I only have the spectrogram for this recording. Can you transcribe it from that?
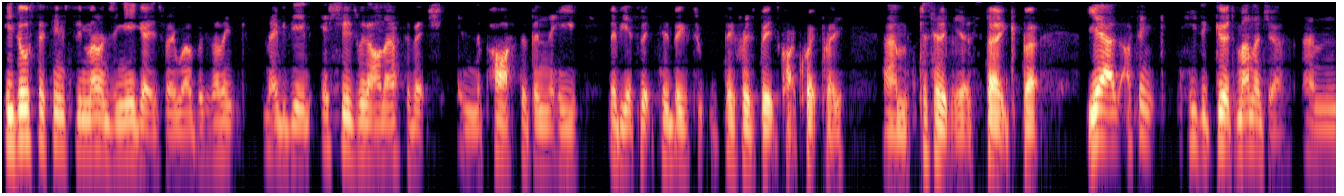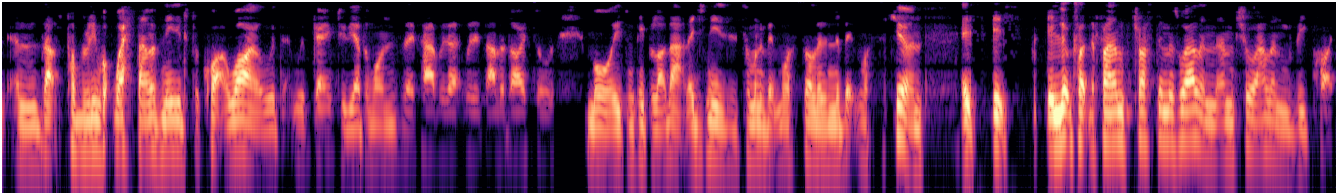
he also seems to be managing egos very well. Because I think maybe the issues with Arnautovic in the past have been that he maybe gets a bit too big, big for his boots quite quickly um, specifically at Stoke. But yeah, I think he's a good manager, and, and that's probably what West Ham have needed for quite a while with with going through the other ones they've had with with its Allardyce or Moyes and people like that. They just needed someone a bit more solid and a bit more secure. And it's it's it looks like the fans trust him as well, and I'm sure Alan would be quite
